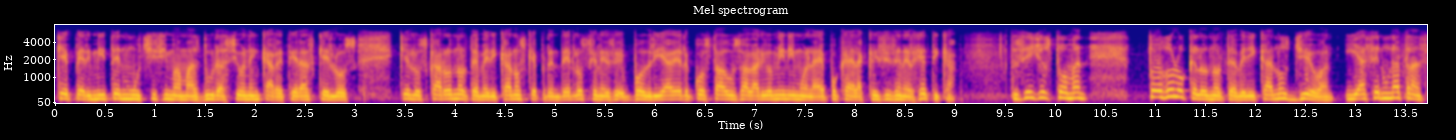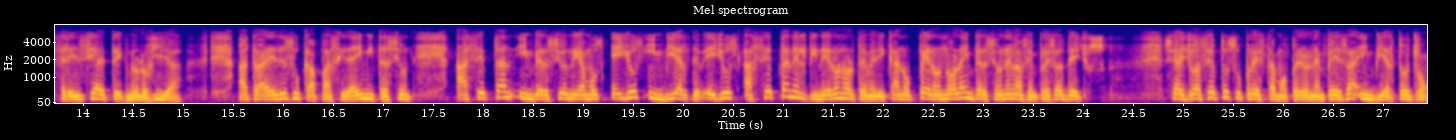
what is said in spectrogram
que permiten muchísima más duración en carreteras que los que los carros norteamericanos que prenderlos podría haber costado un salario mínimo en la época de la crisis energética entonces ellos toman todo lo que los norteamericanos llevan y hacen una transferencia de tecnología a través de su capacidad de imitación. Aceptan inversión, digamos, ellos invierten, ellos aceptan el dinero norteamericano, pero no la inversión en las empresas de ellos. O sea, yo acepto su préstamo, pero en la empresa invierto yo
